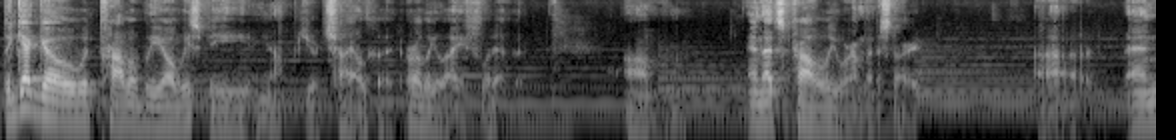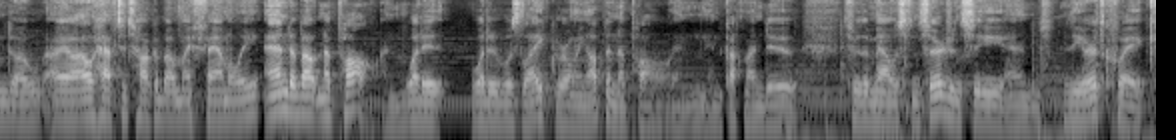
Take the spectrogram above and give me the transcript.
the get go would probably always be, you know, your childhood, early life, whatever. Um, and that's probably where I'm going to start. Uh, and I'll, I'll have to talk about my family and about Nepal and what it what it was like growing up in Nepal and in Kathmandu through the Maoist insurgency and the earthquake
